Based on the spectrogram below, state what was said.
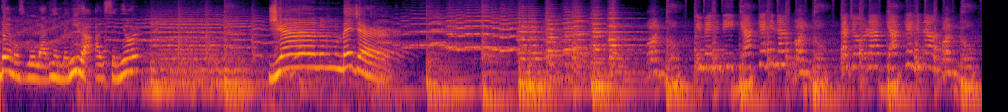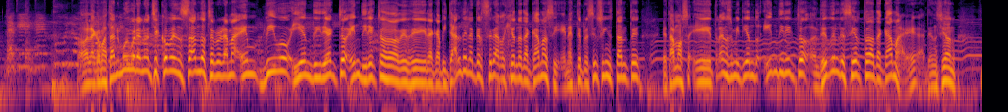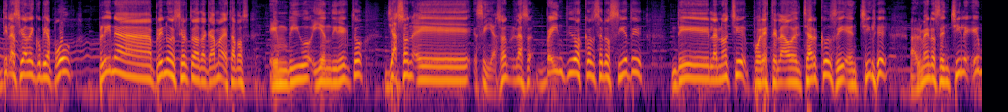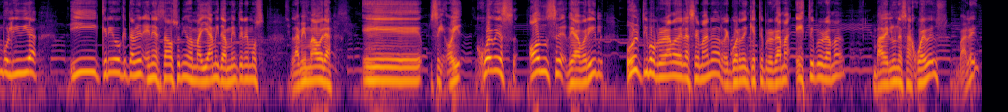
Démosle la bienvenida al señor Jan Meyer. Hola, ¿cómo están? Muy buenas noches, comenzando este programa en vivo y en directo, en directo desde la capital de la tercera región de Atacama. Sí, en este preciso instante estamos eh, transmitiendo en directo desde el desierto de Atacama, eh. Atención, de la ciudad de Copiapó, plena, pleno desierto de Atacama. Estamos en vivo y en directo. Ya son, eh, sí, ya son las 22.07 de la noche por este lado del charco, sí, en Chile, al menos en Chile, en Bolivia y creo que también en Estados Unidos, en Miami, también tenemos la misma hora. Eh, sí, hoy jueves 11 de abril, último programa de la semana. Recuerden que este programa, este programa, va de lunes a jueves, ¿vale?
